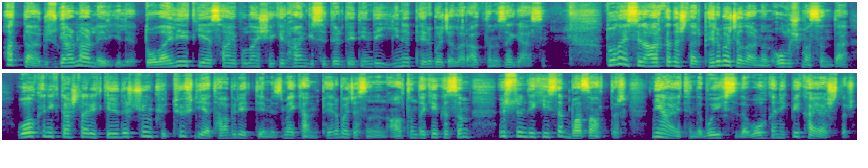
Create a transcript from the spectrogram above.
Hatta rüzgarlarla ilgili dolaylı etkiye sahip olan şekil hangisidir dediğinde yine peri bacalar aklınıza gelsin. Dolayısıyla arkadaşlar peri bacalarının oluşmasında volkanik taşlar etkilidir çünkü tüf diye tabir ettiğimiz mekan peri bacasının altındaki kısım üstündeki ise bazalttır. Nihayetinde bu ikisi de volkanik bir kayaçtır.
